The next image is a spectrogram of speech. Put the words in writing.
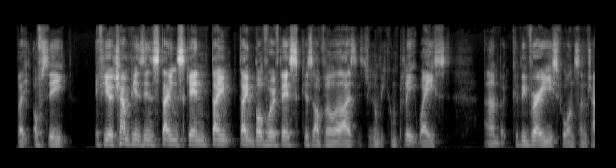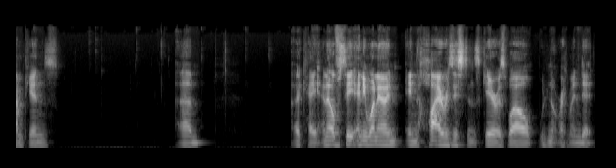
but obviously, if your champion's in stone skin, don't don't bother with this because otherwise it's going to be complete waste. Um, but could be very useful on some champions. Um, okay, and obviously anyone in, in high resistance gear as well would not recommend it.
